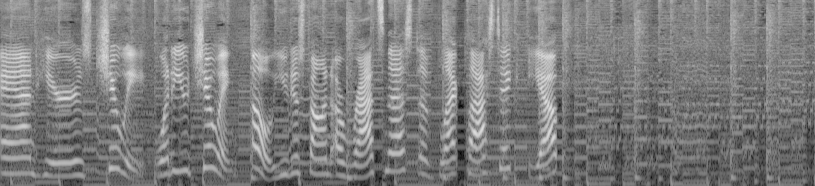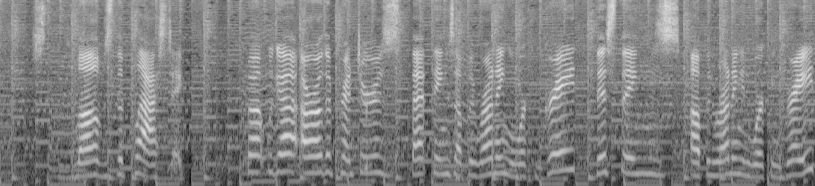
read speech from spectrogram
And here's Chewy. What are you chewing? Oh, you just found a rat's nest of black plastic? Yep. Just loves the plastic. But we got our other printers. That thing's up and running and working great. This thing's up and running and working great.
